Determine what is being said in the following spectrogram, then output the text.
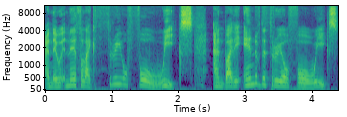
and they were in there for like three or four weeks. And by the end of the three or four weeks,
